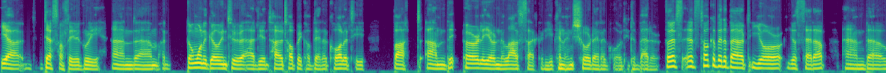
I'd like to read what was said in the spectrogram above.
Yeah, definitely agree. And um, I don't want to go into uh, the entire topic of data quality, but um, the earlier in the life cycle you can ensure data quality, the better. First, let's talk a bit about your your setup and uh,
